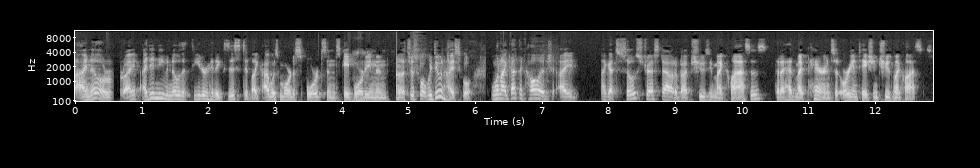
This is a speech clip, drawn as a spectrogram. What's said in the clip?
I know, right? I didn't even know that theater had existed. Like I was more to sports and skateboarding, mm. and that's just what we do in high school. When I got to college, I I got so stressed out about choosing my classes that I had my parents at orientation choose my classes.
